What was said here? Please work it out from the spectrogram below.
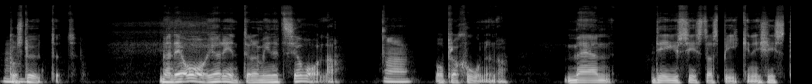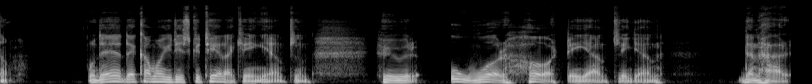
mm. på slutet. Men det avgör inte de initiala operationerna. Men det är ju sista spiken i kistan. Och det, det kan man ju diskutera kring egentligen. Hur oerhört egentligen den här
